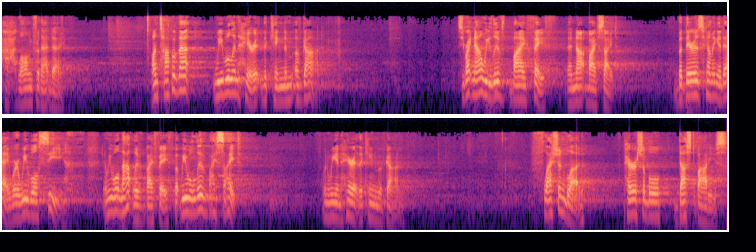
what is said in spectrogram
Ah, long for that day. On top of that, we will inherit the kingdom of God. See, right now we live by faith and not by sight. But there is coming a day where we will see, and we will not live by faith, but we will live by sight when we inherit the kingdom of God. Flesh and blood, perishable dust bodies,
